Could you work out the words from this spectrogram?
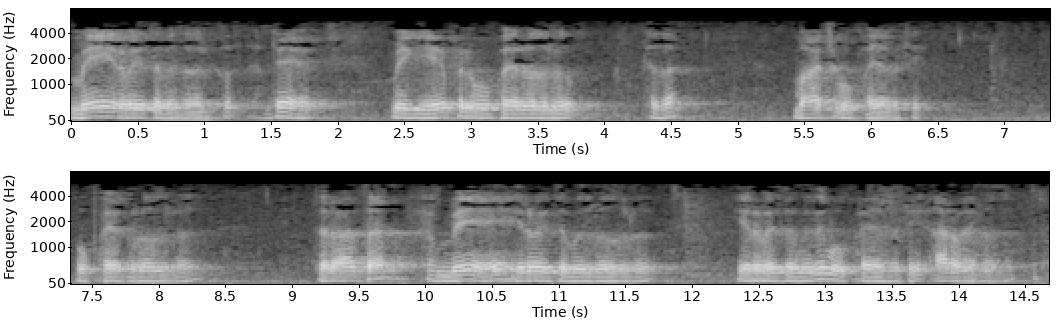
మే ఇరవై తొమ్మిది వరకు అంటే మీకు ఏప్రిల్ ముప్పై రోజులు కదా మార్చి ముప్పై ఒకటి ముప్పై ఒక రోజులు. తర్వాత మే ఇరవై తొమ్మిది రోజులు ఇరవై తొమ్మిది ముప్పై ఒకటి అరవై రోజులు.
